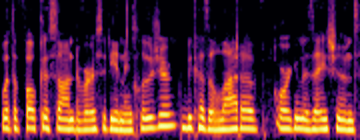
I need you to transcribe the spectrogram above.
with a focus on diversity and inclusion because a lot of organizations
